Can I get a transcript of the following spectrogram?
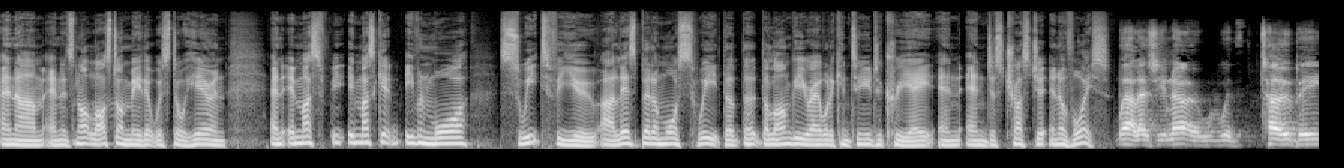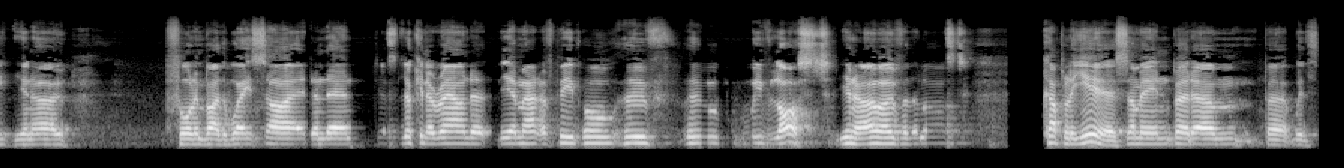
And um and it's not lost on me that we're still here. And and it must it must get even more sweet for you uh, less bitter more sweet the, the the longer you're able to continue to create and and just trust your inner voice. Well as you know with toby you know falling by the wayside and then just looking around at the amount of people who've who we've lost you know over the last couple of years. I mean, but um, but with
